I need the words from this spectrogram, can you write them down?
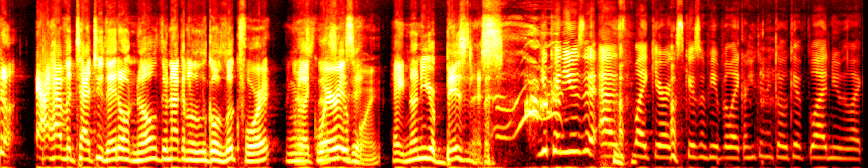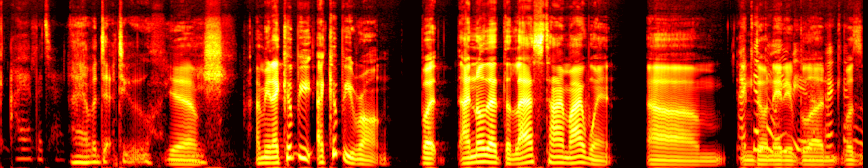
don't. I have a tattoo. They don't know. They're not going to go look for it. And you're like, where that's is your it? point. Hey, none of your business. You can use it as like your excuse when people are like, "Are you going to go give blood?" And you're like, "I have a tattoo." I have a tattoo. Yeah. Yeesh. I mean, I could be I could be wrong, but I know that the last time I went um, and donated believe. I blood was.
